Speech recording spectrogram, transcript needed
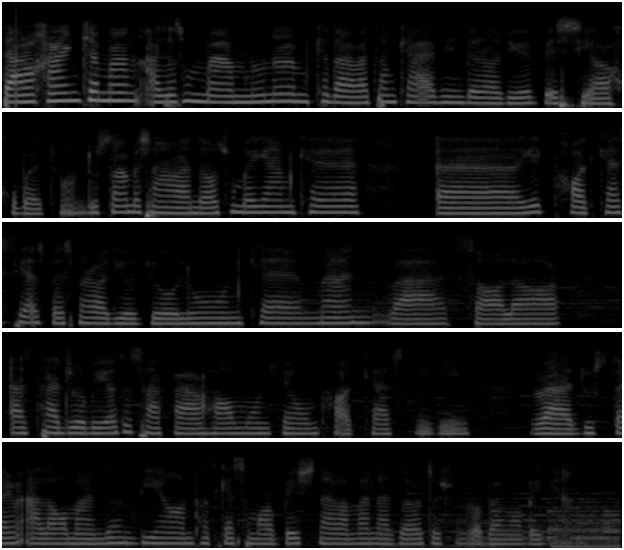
در آخر اینکه من ازتون ممنونم که دعوتم کردین به رادیو بسیار خوبتون. دوست دارم به شنونده بگم که یک پادکستی هست به اسم رادیو جولون که من و سالار از تجربیات سفرهامون توی اون پادکست میگیم. و دوست داریم علاقمندان بیان پادکست ما رو بشنون و نظراتشون رو به ما بگن.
